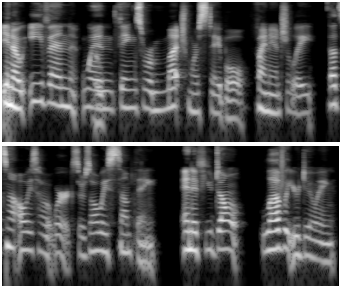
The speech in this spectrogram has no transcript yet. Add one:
You know, even when things were much more stable financially, that's not always how it works. There's always something. And if you don't love what you're doing,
